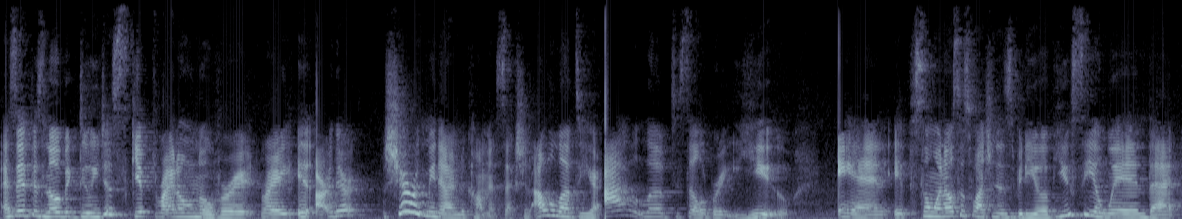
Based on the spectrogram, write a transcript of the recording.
as if it's no big deal you just skipped right on over it right? It, are there share with me down in the comment section. I would love to hear i would love to celebrate you and if someone else is watching this video if you see a win that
